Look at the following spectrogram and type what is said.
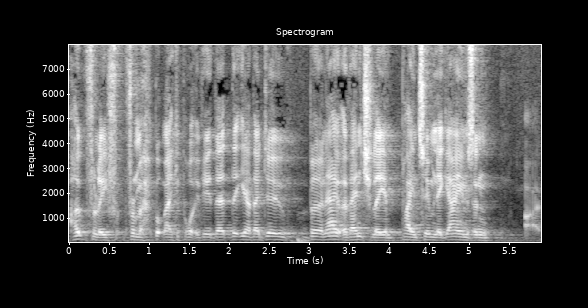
hopefully, from a bookmaker point of view, that that, yeah they do burn out eventually and playing too many games and. I,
